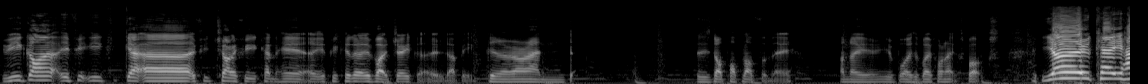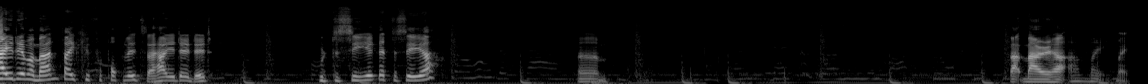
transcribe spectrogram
If you got, if you, you could get, uh, if you Charlie, if you can hear, if you could uh, invite Jacob, that'd be grand. Because he's not popping up for me. I know you, you boys are both on Xbox. Yo, okay, how you doing, my man? Thank you for popping in today. How you doing, dude? Good to see you. Good to see you. Um, that Mario hat. Oh, mate, mate.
